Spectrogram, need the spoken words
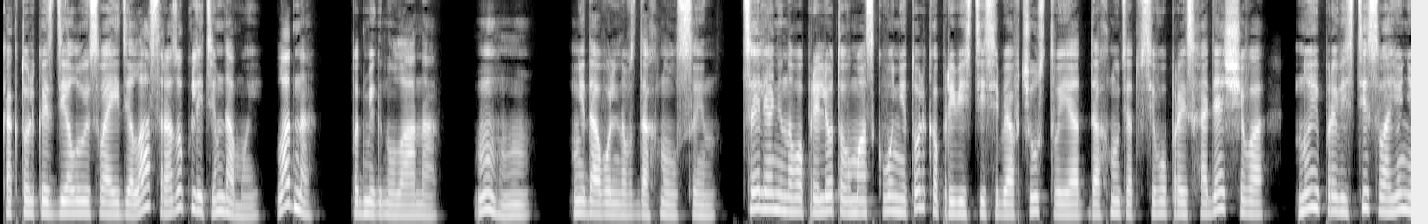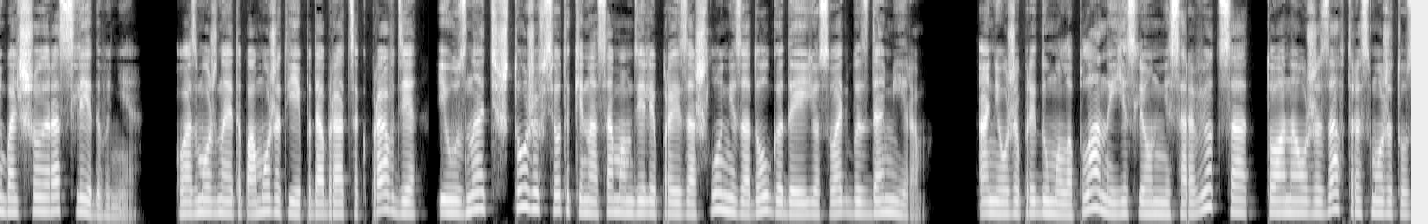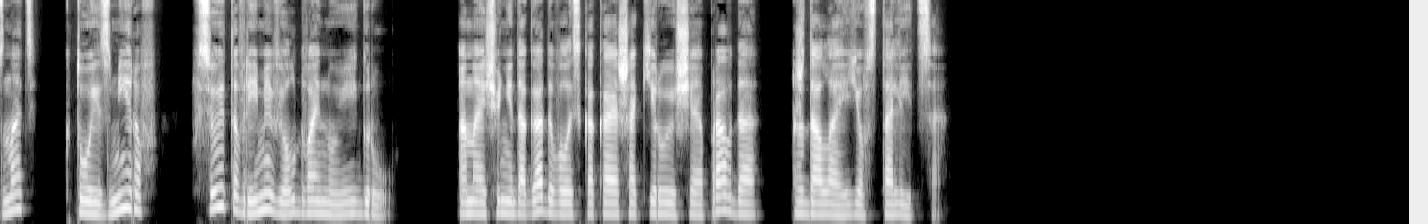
Как только сделаю свои дела, сразу полетим домой. Ладно?» — подмигнула она. «Угу», — недовольно вздохнул сын. Цель Аниного прилета в Москву не только привести себя в чувство и отдохнуть от всего происходящего, но и провести свое небольшое расследование. Возможно, это поможет ей подобраться к правде и узнать, что же все таки на самом деле произошло незадолго до ее свадьбы с Дамиром. Аня уже придумала планы, если он не сорвется, то она уже завтра сможет узнать, кто из миров все это время вел двойную игру. Она еще не догадывалась, какая шокирующая правда ждала ее в столице.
